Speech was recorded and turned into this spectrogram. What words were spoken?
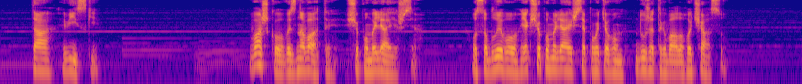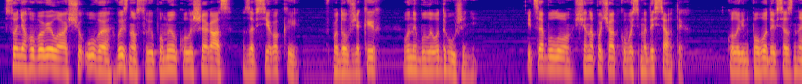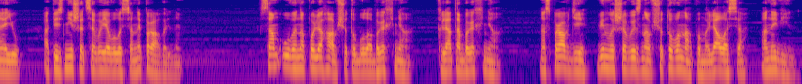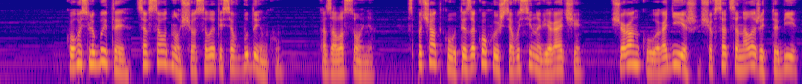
та Віскі. Важко визнавати, що помиляєшся, особливо якщо помиляєшся протягом дуже тривалого часу. Соня говорила, що Уве визнав свою помилку лише раз за всі роки, впродовж яких вони були одружені, і це було ще на початку 80-х, коли він погодився з нею, а пізніше це виявилося неправильним. Сам Уве наполягав, що то була брехня, клята брехня. Насправді він лише визнав, що то вона помилялася, а не він. Когось любити це все одно, що оселитися в будинку, казала Соня. Спочатку ти закохуєшся в усі нові речі, щоранку радієш, що все це належить тобі,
